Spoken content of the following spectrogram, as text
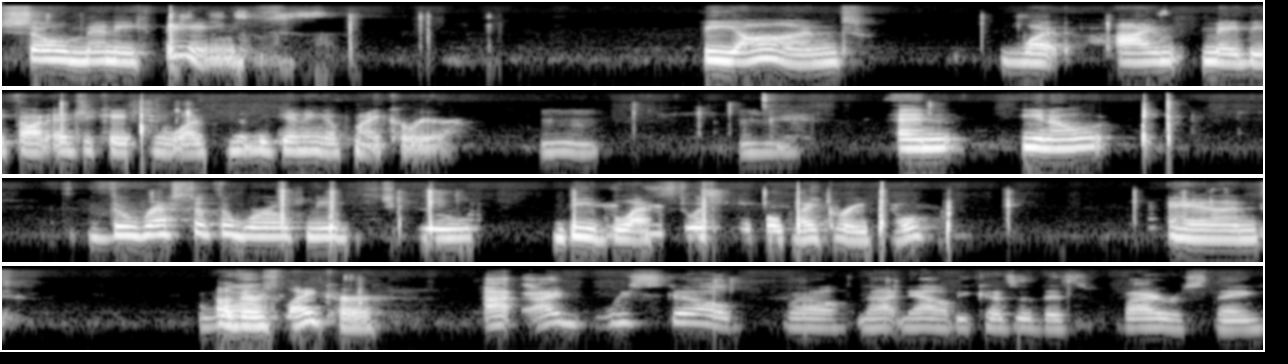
so many things beyond what i maybe thought education was in the beginning of my career. Mhm, mhm. and you know the rest of the world needs to be blessed with people like rachel and Well, others like her. I, I we still well not now because of this virus thing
